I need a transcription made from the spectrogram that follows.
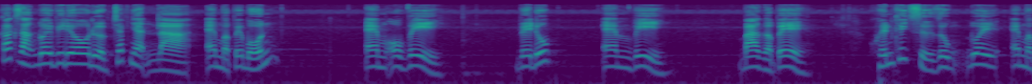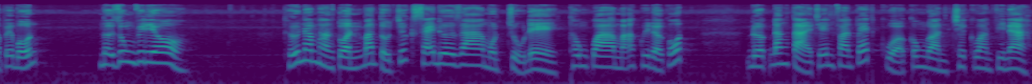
Các dạng đuôi video được chấp nhận là MP4, MOV, VDUP, MV, 3GP. Khuyến khích sử dụng đuôi MP4. Nội dung video Thứ năm hàng tuần, ban tổ chức sẽ đưa ra một chủ đề thông qua mã QR code được đăng tải trên fanpage của công đoàn Chequan Vina.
